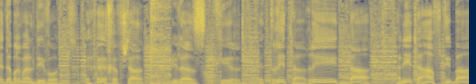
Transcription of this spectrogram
מדברים על דיבות, איך אפשר בלי להזכיר את ריטה, ריטה. אני התאהבתי בה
